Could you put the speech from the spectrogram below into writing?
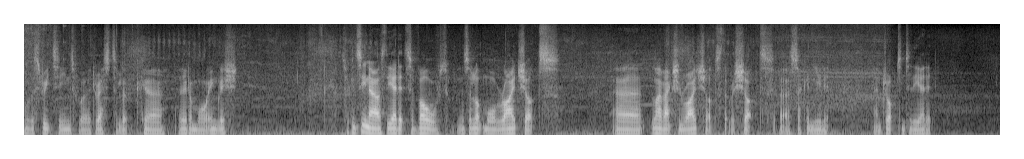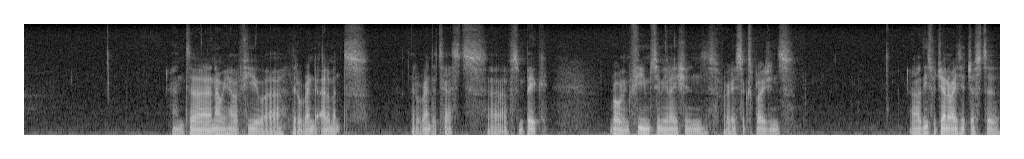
all the street scenes were dressed to look uh, a little more English. So we can see now as the edits evolved, there's a lot more ride shots, uh, live action ride shots that were shot uh, second unit and dropped into the edit. And uh, now we have a few uh, little render elements, little render tests, uh, some big rolling fume simulations, various explosions. these were generated just to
